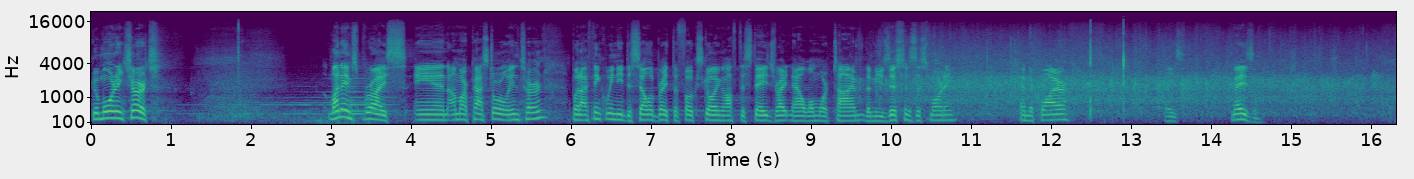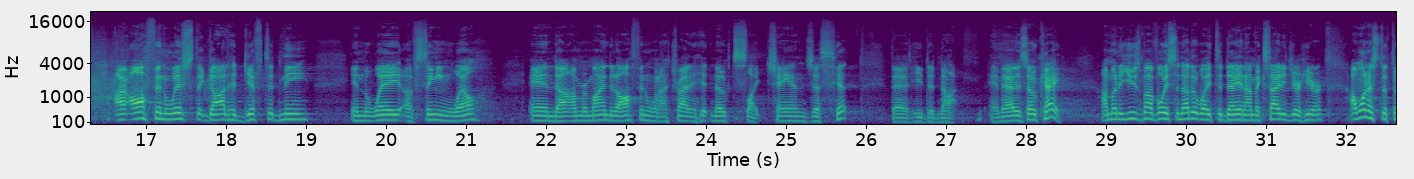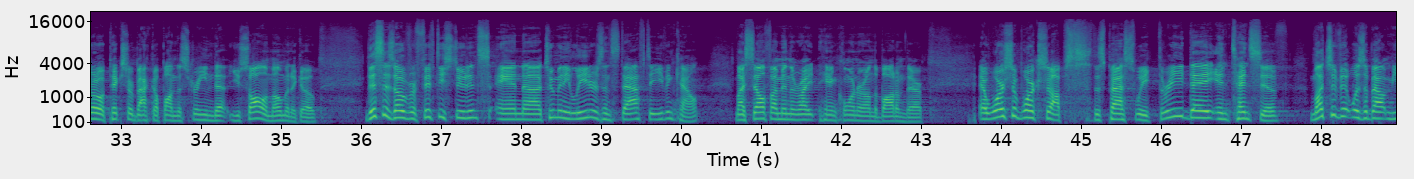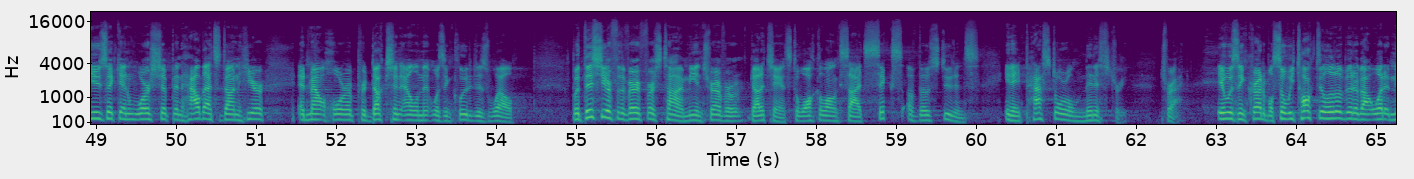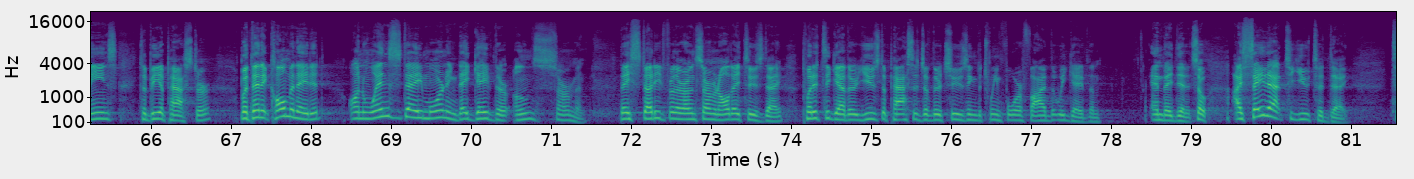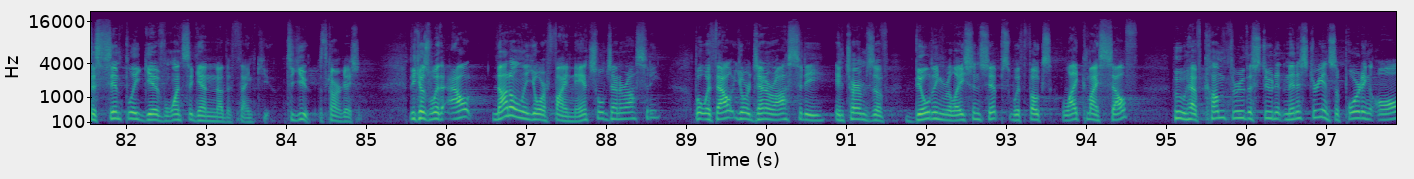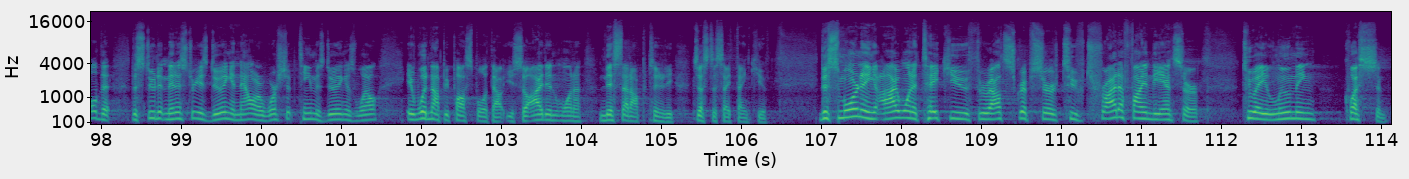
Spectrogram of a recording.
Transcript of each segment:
Good morning, church. My name's Bryce, and I'm our pastoral intern, but I think we need to celebrate the folks going off the stage right now one more time the musicians this morning and the choir. Amazing. Amazing. I often wish that God had gifted me in the way of singing well, and uh, I'm reminded often when I try to hit notes like Chan just hit that he did not, and that is okay. I'm going to use my voice another way today, and I'm excited you're here. I want us to throw a picture back up on the screen that you saw a moment ago. This is over 50 students and uh, too many leaders and staff to even count. Myself, I'm in the right hand corner on the bottom there. At worship workshops this past week, three day intensive, much of it was about music and worship and how that's done here at Mount Horeb. Production element was included as well. But this year, for the very first time, me and Trevor got a chance to walk alongside six of those students in a pastoral ministry track. It was incredible. So, we talked a little bit about what it means to be a pastor, but then it culminated on Wednesday morning. They gave their own sermon. They studied for their own sermon all day Tuesday, put it together, used a passage of their choosing between four or five that we gave them, and they did it. So, I say that to you today to simply give once again another thank you to you as the congregation. Because without not only your financial generosity, but without your generosity in terms of building relationships with folks like myself who have come through the student ministry and supporting all that the student ministry is doing and now our worship team is doing as well, it would not be possible without you. So I didn't want to miss that opportunity just to say thank you. This morning, I want to take you throughout Scripture to try to find the answer to a looming question.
